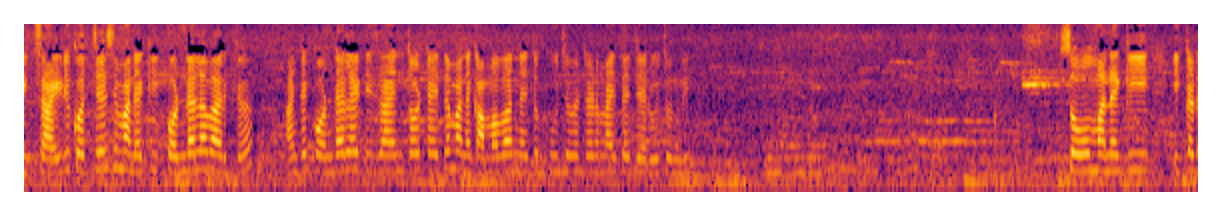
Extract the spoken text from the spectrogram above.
ఇటు సైడ్కి వచ్చేసి మనకి కొండల వర్క్. అంటే కొండల డిజైన్ తోటి అయితే మనకు అమ్మవారిని అయితే కూర్చోబెట్టడం అయితే జరుగుతుంది. సో మనకి ఇక్కడ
